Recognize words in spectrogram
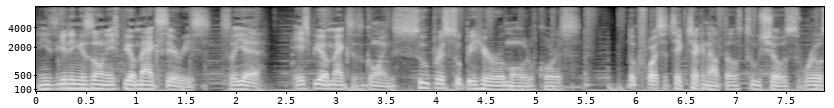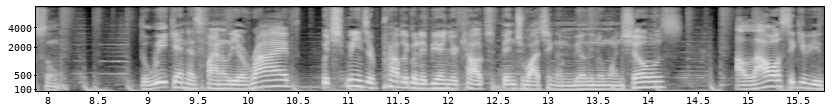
he's getting his own HBO Max series. So yeah, HBO Max is going super superhero mode, of course. Look forward to t- checking out those two shows real soon. The weekend has finally arrived, which means you're probably going to be on your couch binge watching a million and one shows. Allow us to give you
